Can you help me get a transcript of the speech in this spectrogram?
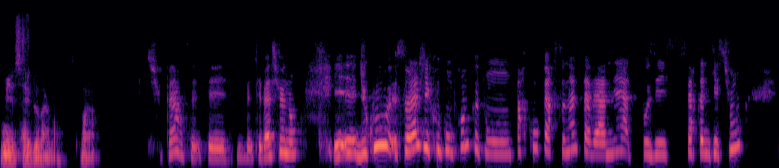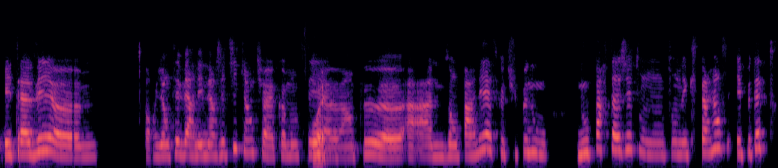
mieux ça est globalement. Voilà super, c'est passionnant. Et, du coup, cela, j'ai cru comprendre que ton parcours personnel t'avait amené à te poser certaines questions et t'avais euh, orienté vers l'énergétique. Hein. Tu as commencé euh, un peu euh, à, nous en parler. Est-ce que tu peux nous, nous partager ton, ton expérience et peut-être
